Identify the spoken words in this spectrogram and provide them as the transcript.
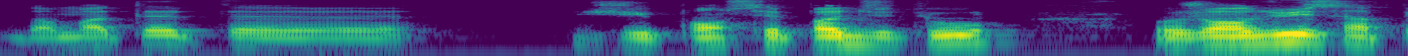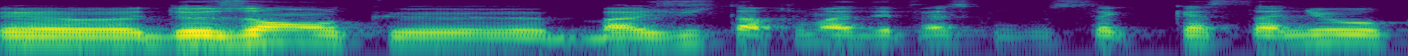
Dans ma tête, euh, j'y pensais pas du tout. Aujourd'hui, ça fait euh, deux ans que, bah, juste après ma défaite contre Castagno,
